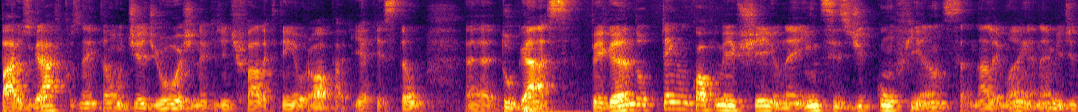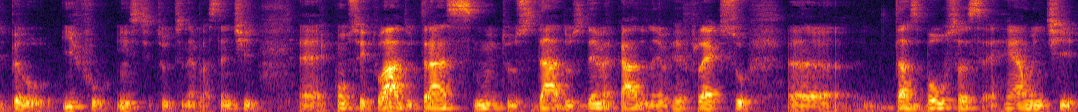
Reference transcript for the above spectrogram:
para os gráficos. Né? Então o dia de hoje, né, que a gente fala que tem Europa e a questão é, do gás pegando, tem um copo meio cheio, né? índices de confiança na Alemanha, né? medido pelo IFO Institute, né? bastante é, conceituado, traz muitos dados de mercado, né? o reflexo uh, das bolsas é realmente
